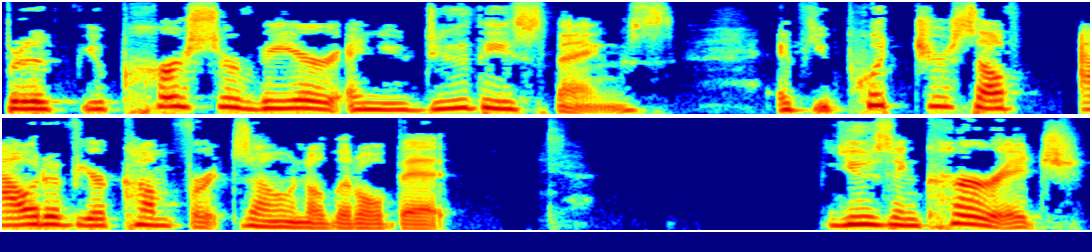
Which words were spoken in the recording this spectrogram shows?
But if you persevere and you do these things if you put yourself out of your comfort zone a little bit using courage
